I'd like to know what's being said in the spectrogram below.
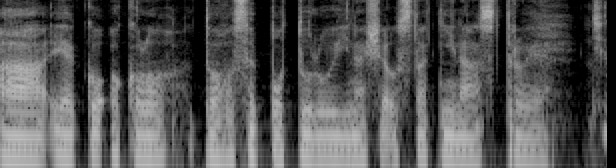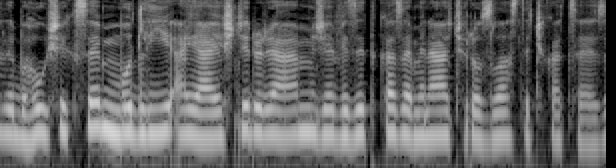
a jako okolo toho se potulují naše ostatní nástroje. Čili Bohoušek se modlí a já ještě dodám, že vizitka zemináč rozhlas.cz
